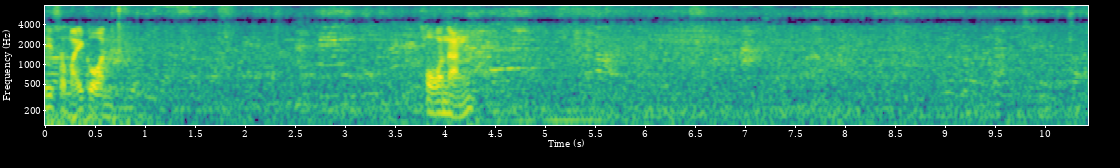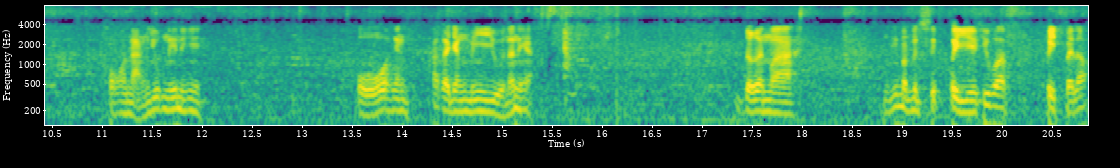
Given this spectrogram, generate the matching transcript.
นี่สมัยก่อน คอหนัง คอหนังยุคนี้นี่โอ้ยังถ้าก็ยังมีอยู่นะเนี่ย เดินมาทีนี้มันเป็นสิบปีที่ว่าปิดไปแล้ว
